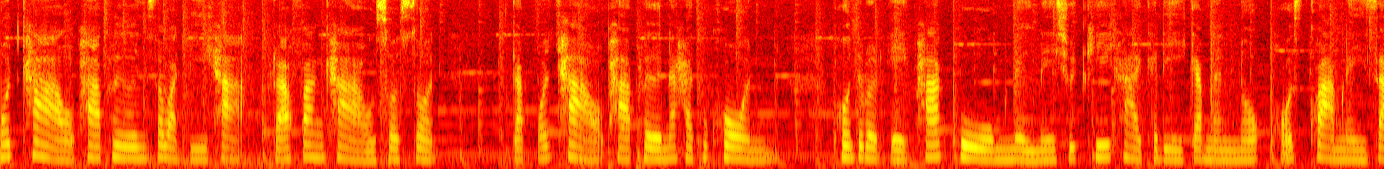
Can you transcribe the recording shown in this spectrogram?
มดข่าวพาเพลินสวัสดีค่ะ รับฟังข่าวสดๆกับมดข่าวพาเพลินนะคะทุกคนพลตำรวจเอกภาคภูมิหนึ่งในชุดคลี่คลายคดีกำนันนกโพสต์ความในใจ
